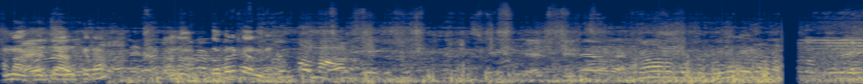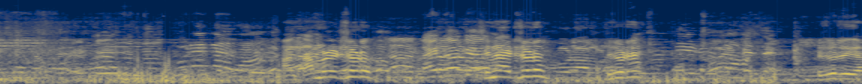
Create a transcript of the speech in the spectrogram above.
అన్న కొంచెం అనుకురా అన్న కొబ్బరికాయ తమ్ముడు చూడు. చిన్న చూడు. చూడు. చూడు ఇక.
